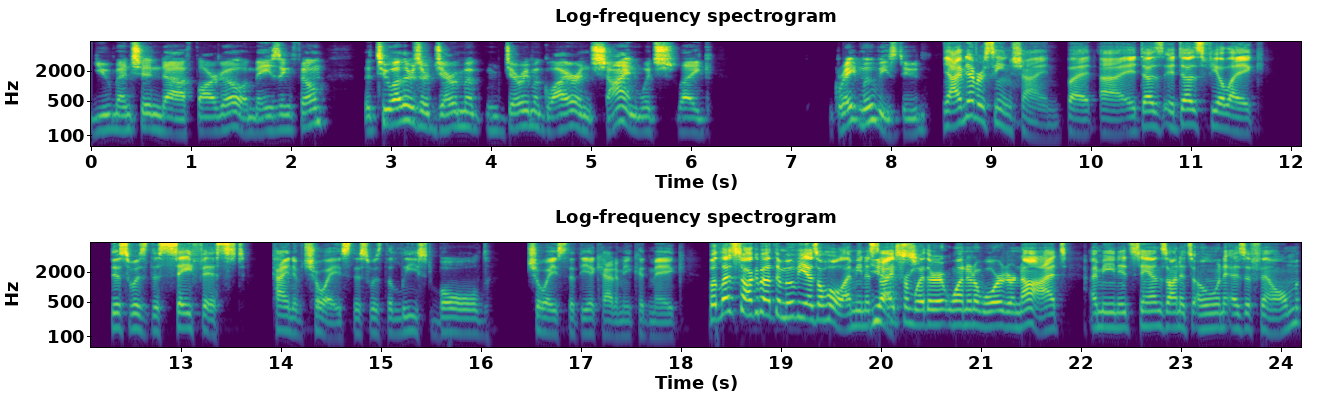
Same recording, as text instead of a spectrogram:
You mentioned uh, Fargo, amazing film. The two others are Jerry Ma- Jerry Maguire and Shine, which like great movies, dude. Yeah, I've never seen Shine, but uh, it does it does feel like this was the safest kind of choice. This was the least bold choice that the Academy could make. But let's talk about the movie as a whole. I mean, aside Yes. from whether it won an award or not, I mean, it stands on its own as a film.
